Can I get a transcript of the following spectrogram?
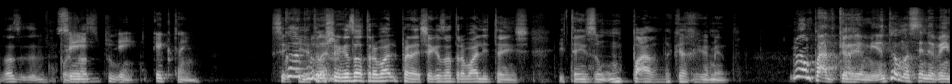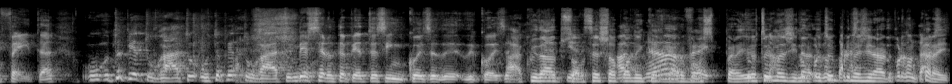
Pois, sim, nós- tu- sim. O que é que tem? Sim, é então problema? chegas ao trabalho, peraí, chegas ao trabalho e tens, e tens um, um pad de carregamento. Não é um pad de carregamento, é uma cena bem feita. O, o tapete do rato, o tapete do rato, em vez de ser um tapete assim, coisa de, de coisa. Ah, cuidado é pessoal, ter- vocês só Ah, podem não, carregar o peraí. vosso. Espera aí, eu estou a imaginar. Eu estou a imaginar. tu perguntaste. Espera aí,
